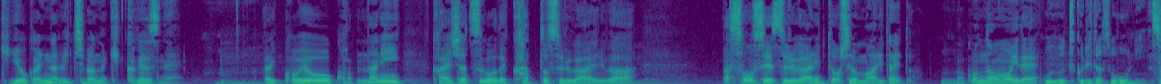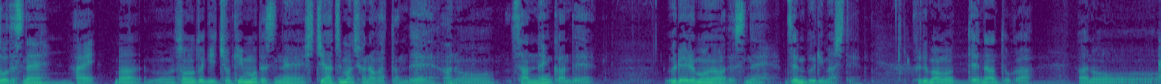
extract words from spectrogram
起業家になる一番のきっかけですね。ぱり雇用をこんなに会社都合でカットする側よりは、まあ、創生する側にどうしても回りたいと。まあ、こんな思いで。雇用を作り出す方に。そうですね。うん、はい。まあ、その時貯金もですね、7、8万しかなかったんで、あの、3年間で売れるものはですね、全部売りまして、車も売ってなんとか、あの、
